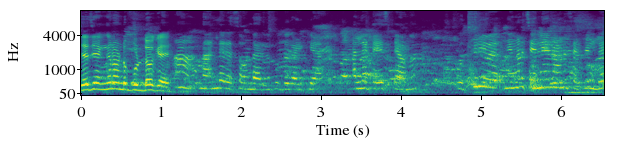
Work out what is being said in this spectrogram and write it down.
ചേച്ചി എങ്ങനെയുണ്ട് ഫുഡൊക്കെ? ആ നല്ല രസമുണ്ടായിരുന്നു ഫുഡ് കഴിക്കാൻ. നല്ല ടേസ്റ്റാണ് ഒത്തിരി ഞങ്ങൾ ചെന്നൈയിലാണ് സെറ്റിൽഡ്.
